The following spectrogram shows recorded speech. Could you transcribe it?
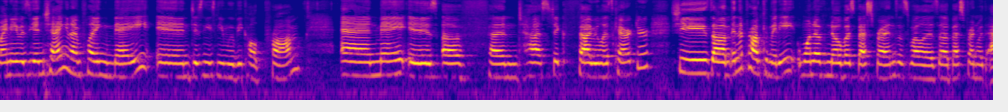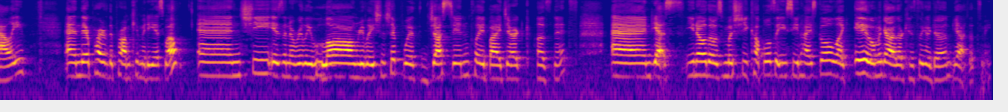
my name is Yin Chang, and I'm playing Mei in Disney's new movie called Prom. And Mei is a fantastic, fabulous character. She's um, in the prom committee, one of Nova's best friends, as well as a best friend with Allie. And they're part of the prom committee as well. And she is in a really long relationship with Justin, played by Jared Kusnitz. And yes, you know those mushy couples that you see in high school? Like, ew, oh my god, they're kissing again? Yeah, that's me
